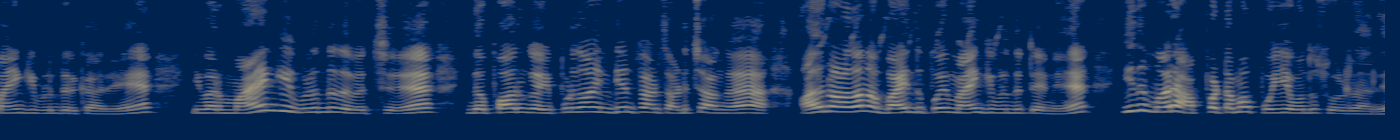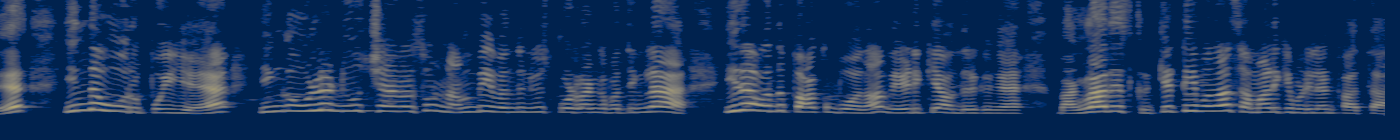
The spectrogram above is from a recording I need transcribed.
மயங்கி விழுந்திருக்காரு. இவர் மயங்கி விழுந்ததை வச்சு இந்த பாருங்க இப்படி தான் இந்தியன் ஃபேன்ஸ் அடித்தாங்க அதனால தான் நான் பயந்து போய் மயங்கி விழுந்துட்டேன்னு இது மாதிரி அப்பட்டமாக பொய்யை வந்து சொல்கிறாரு இந்த ஒரு பொய்யை இங்கே உள்ள நியூஸ் சேனல்ஸும் நம்பி வந்து நியூஸ் போடுறாங்க பார்த்தீங்களா இதை வந்து பார்க்கும்போது தான் வேடிக்கையாக வந்திருக்குங்க. பங்களாதேஷ் கிரிக்கெட் டீமை தான் சமாளிக்க முடியலன்னு பார்த்தா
